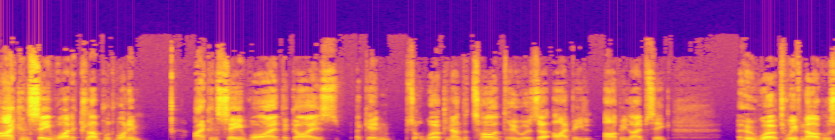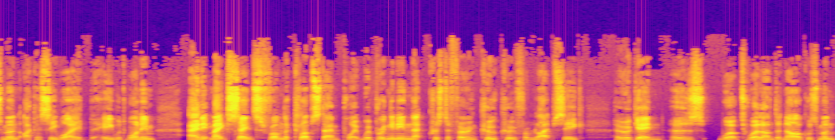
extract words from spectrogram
I can see why the club would want him. I can see why the guys, again, sort of working under Todd, who was at RB, RB Leipzig, who worked with Nagelsmann. I can see why he would want him. And it makes sense from the club standpoint. We're bringing in that Christopher Nkunku from Leipzig, who again has worked well under Nagelsmann.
